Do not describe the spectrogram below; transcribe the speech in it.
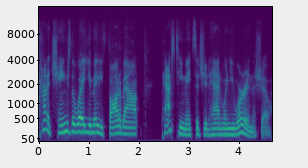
kind of change the way you maybe thought about past teammates that you'd had when you were in the show?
